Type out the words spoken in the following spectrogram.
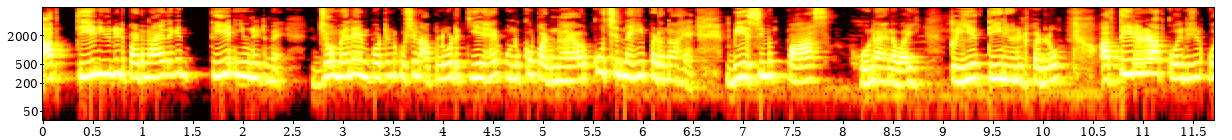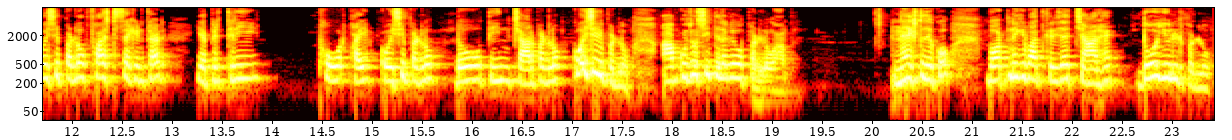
आप तीन यूनिट पढ़ना है, लेकिन तीन यूनिट में जो मैंने इंपॉर्टेंट क्वेश्चन अपलोड किए हैं, उनको पढ़ना है और कुछ नहीं पढ़ना है। बीएससी में पास होना है ना भाई तो ये तीन यूनिट पढ़ लो। अब तीन यूनिट आप कोई कोई सी पढ़ लो फ़र्स्ट सेकंड थर्ड या फिर थ्री फोर फाइव कोई सी पढ़ लो, दो, तीन, चार पढ़ लो, कोई सी भी पढ़ लो। आपको जो सीधे लगे वो पढ़ लो आप। नेक्स्ट देखो बॉटनी की बात करी जाए, चार है, दो यूनिट पढ़ लो।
